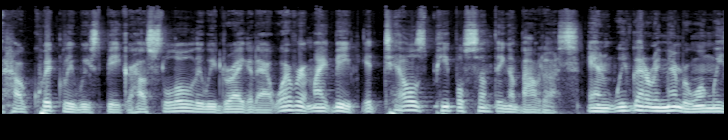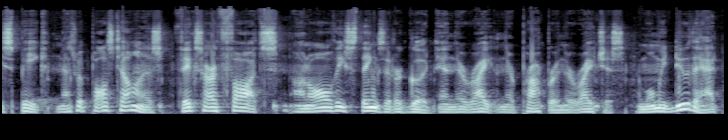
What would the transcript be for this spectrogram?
how quickly we speak or how slowly we drag it out, whatever it might be, it tells people something about us. And we've got to remember when we speak, that's what Paul's telling us, fix our thoughts on all these things that are good and they're right and they're proper and they're righteous. And when we do that,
